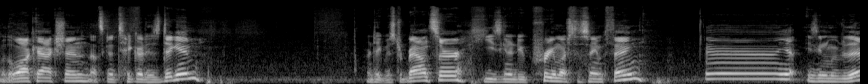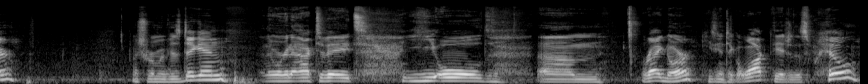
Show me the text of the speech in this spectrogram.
With a walk action, that's going to take out his dig in. We're going to take Mr. Bouncer. He's going to do pretty much the same thing. Uh, yep, he's going to move to there. Which will remove his dig in. And then we're going to activate Ye Old um, Ragnar. He's going to take a walk to the edge of this hill.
